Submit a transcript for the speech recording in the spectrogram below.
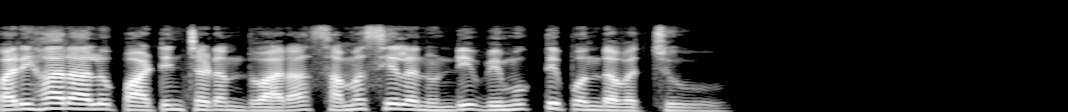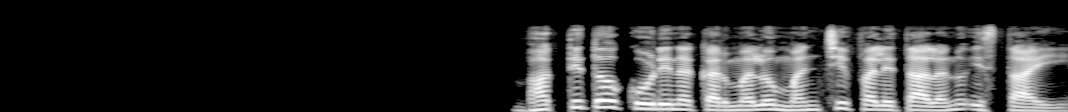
పరిహారాలు పాటించడం ద్వారా సమస్యల నుండి విముక్తి పొందవచ్చు. భక్తితో కూడిన కర్మలు మంచి ఫలితాలను ఇస్తాయి.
